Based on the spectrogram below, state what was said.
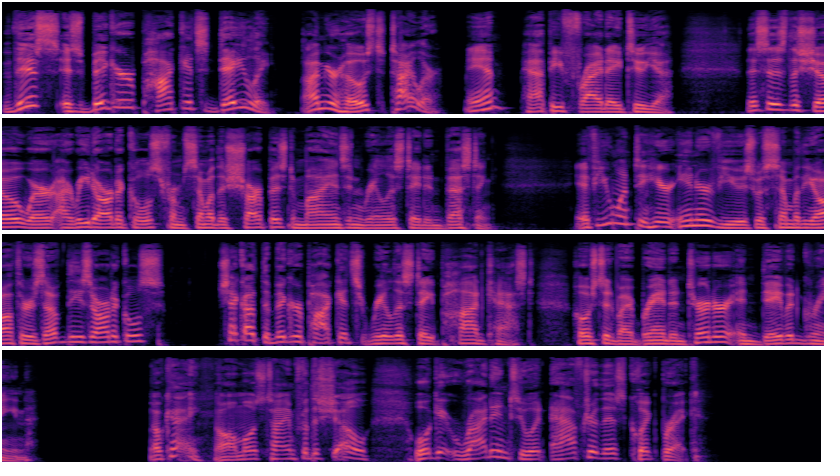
This is Bigger Pockets Daily. I'm your host, Tyler, and happy Friday to you. This is the show where I read articles from some of the sharpest minds in real estate investing. If you want to hear interviews with some of the authors of these articles, check out the Bigger Pockets Real Estate Podcast, hosted by Brandon Turner and David Greene. Okay, almost time for the show. We'll get right into it after this quick break.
